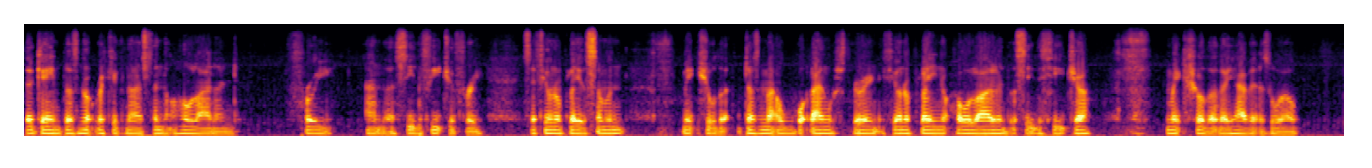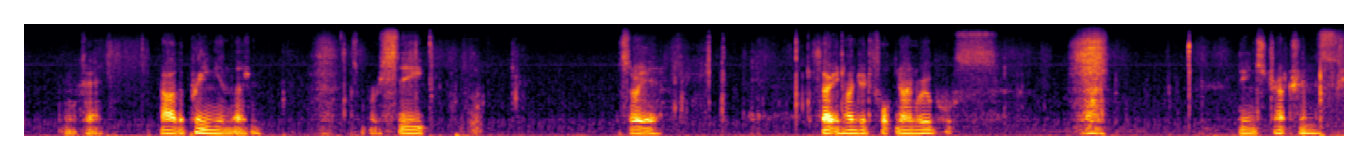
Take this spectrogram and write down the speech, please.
the game does not recognize the Knothole Island free and uh, see the future free. So if you want to play with someone, make sure that it doesn't matter what language they're in. If you want to play Knothole Island or see the future, make sure that they have it as well. Okay. Uh, the premium version. So yeah. 1349 rubles. The instructions.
